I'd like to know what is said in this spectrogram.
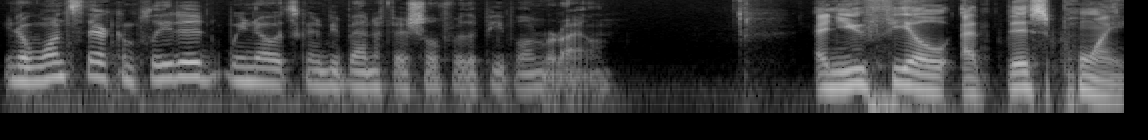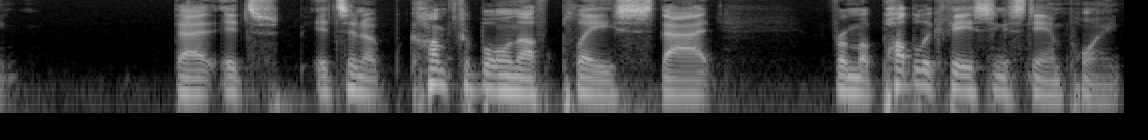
you know, once they're completed, we know it's going to be beneficial for the people in Rhode Island. And you feel at this point that it's it's in a comfortable enough place that from a public facing standpoint,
